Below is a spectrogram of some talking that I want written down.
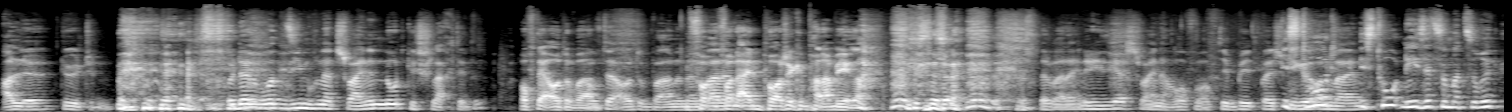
alle töten. und dann wurden 700 Schweine notgeschlachtet Auf der Autobahn. auf der Autobahn und dann von, war von einem Porsche Panamera. da war da ein riesiger Schweinehaufen auf dem Bild bei Ist Spiegel tot, Online. ist tot. Nee, setz nochmal zurück.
